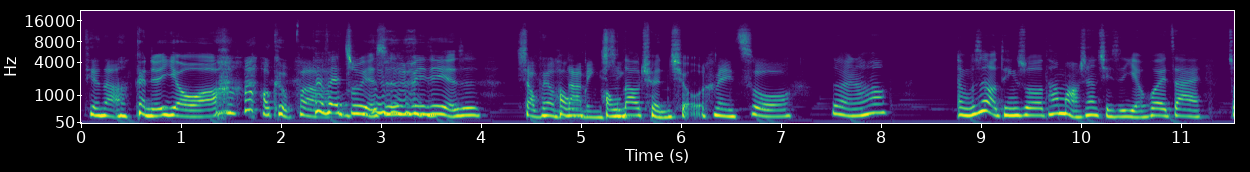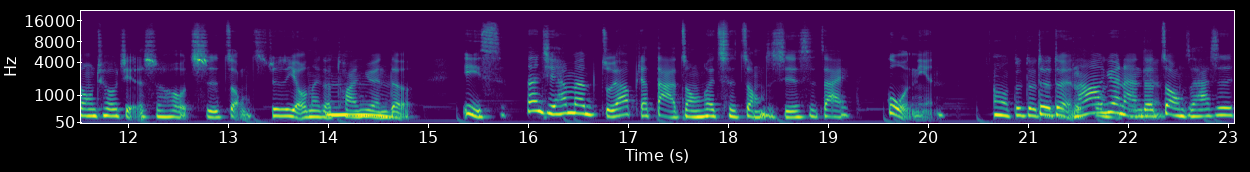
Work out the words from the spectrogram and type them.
天哪，感觉有哦，好可怕、哦！佩佩猪也是，毕竟也是小朋友的大明星，红到全球了。没错，对。然后，哎，不是有听说他们好像其实也会在中秋节的时候吃粽子，就是有那个团圆的意思。嗯但其实他们主要比较大众会吃粽子，其实是在过年。哦，对对对对，对，然后越南的粽子它是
